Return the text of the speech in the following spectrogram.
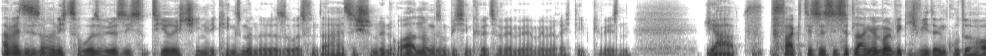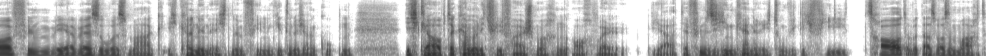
Aber es ist auch nicht so, als würde sich so tierisch ziehen wie Kingsman oder sowas. Von daher ist es schon in Ordnung, so ein bisschen kürzer wäre mir, wär mir recht lieb gewesen. Ja, Fakt ist, es ist seit langem mal wirklich wieder ein guter Horrorfilm. Wer, wer sowas mag, ich kann ihn echt nur empfehlen, geht ihn euch angucken. Ich glaube, da kann man nicht viel falsch machen, auch weil ja, der Film sich in keine Richtung wirklich viel traut, aber das, was er macht,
